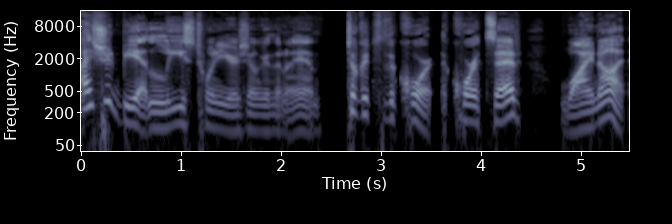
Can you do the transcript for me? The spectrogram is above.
I should be at least twenty years younger than I am." Took it to the court. The court said, "Why not?"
